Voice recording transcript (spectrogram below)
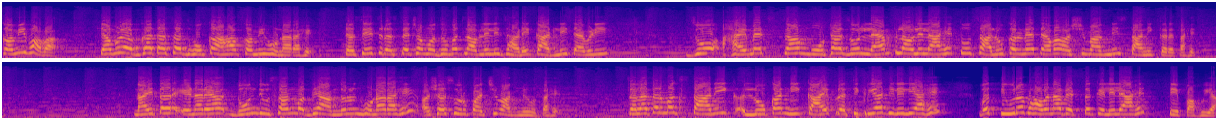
कमी व्हावा. त्यामुळे अपघाताचा धोका हा कमी होणार आहे. तसेच रस्त्याच्या मधोमध लावलेली झाडे काढली त्यावेळी जो हायमॅक्सचा मोठा जो लॅम्प लावलेला आहे तो चालू करण्यात यावा अशी मागणी स्थानिक करत आहेत. नाहीतर येणाऱ्या दोन दिवसांमध्ये आंदोलन होणार आहे अशा स्वरूपाची मागणी होत आहे. चला तर मग स्थानिक लोकांनी काय प्रतिक्रिया दिलेली आहे? व तीव्र भावना व्यक्त केलेल्या आहेत ते पाहूया.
